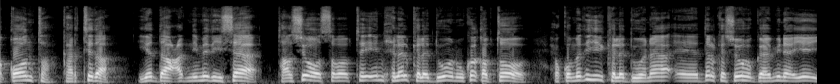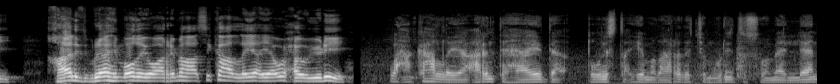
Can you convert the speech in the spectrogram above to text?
aqoonta kartida iyo daacadnimadiisa taasi oo sababtay in xilal kala duwan uu ka qabto xukuumadihii kala duwanaa ee dalka soo hogaaminayey. Khaalid ibraahim oday oo arrimahaasi ka hadlaya ayaa waxa uu yidhi waxaan ka hadlayaa arrinta hay'adda duulista iyo madaarada jamhuuriyadda somalilan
